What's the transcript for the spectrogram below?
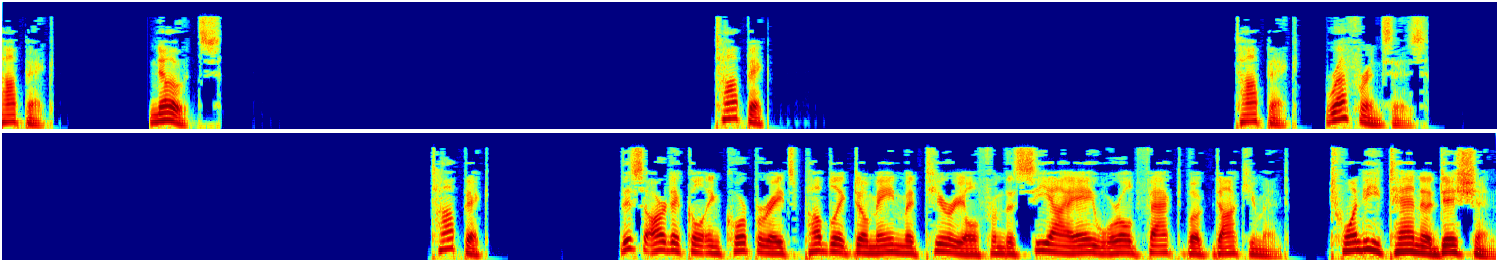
Topic. Notes. Topic. Topic. References. Topic. This article incorporates public domain material from the CIA World Factbook document 2010 edition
